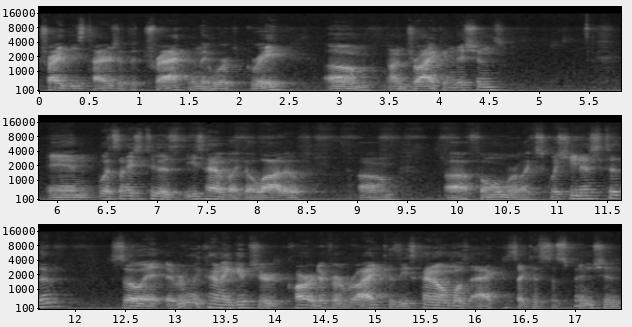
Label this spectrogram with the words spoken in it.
tried these tires at the track and they worked great um, on dry conditions. And what's nice too is these have like a lot of um, uh, foam or like squishiness to them. So it, it really kind of gives your car a different ride because these kind of almost act as like a suspension.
